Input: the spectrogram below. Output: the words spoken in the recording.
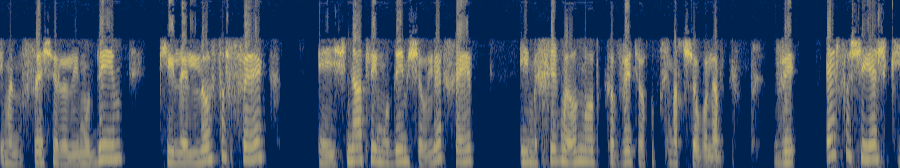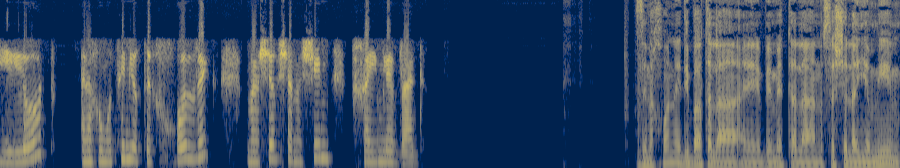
עם הנושא של הלימודים, כי ללא ספק שנת לימודים שהולכת היא מחיר מאוד מאוד כבד שאנחנו צריכים לחשוב עליו. ואיפה שיש קהילות, אנחנו מוצאים יותר חוזק מאשר כשאנשים חיים לבד. זה נכון, דיברת על ה, אה, באמת על הנושא של הימים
